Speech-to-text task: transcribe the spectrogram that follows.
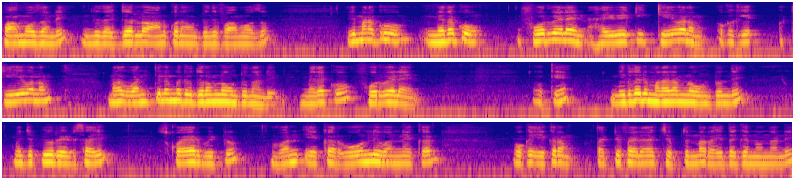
ఫామ్ హౌస్ అండి. ఇది దగ్గరలో ఆనుకునే ఉంటుంది ఫామ్ హౌస్. ఇది మనకు మెదకు ఫోర్ వే లైన్ హైవేకి కేవలం ఒక కేవలం మనకు వన్ కిలోమీటర్ దూరంలో ఉంటుందండి. Medak four way line. Okay. Mirudoddi మండలంలో ఉంటుంది. మంచి pure red soil. Square bit one acre only one acre. ఒక ఎకరం థర్టీ ఫైవ్ ల్యాక్ చెప్తున్న రైతు దగ్గర ఉందండి.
